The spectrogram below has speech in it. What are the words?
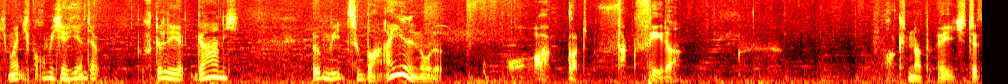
Ich meine, ich brauche mich ja hier an der Stelle hier gar nicht irgendwie zu beeilen, oder? Oh Gott, fuck, Feder. Oh knapp. Ey, ich, das,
